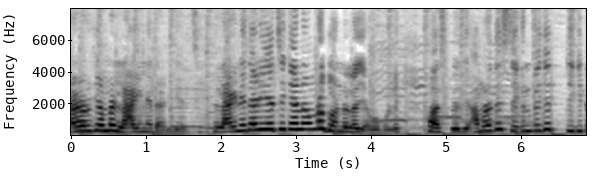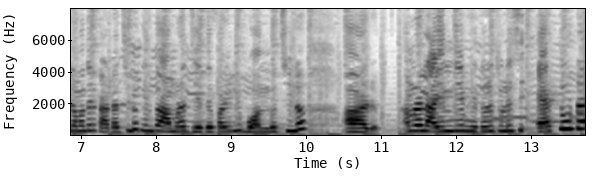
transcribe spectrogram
আর ওই যে আমরা লাইনে দাঁড়িয়ে আছি। লাইনে দাঁড়িয়ে আছি কেন? আমরা গন্ডোলা যাব বলে। ফার্স্ট পেজে আমাদের সেকেন্ড পেজের টিকিট আমাদের কাটা ছিল, কিন্তু আমরা যেতে পারিনি, বন্ধ ছিল। আর আমরা লাইন দিয়ে ভেতরে চলেছি এতটা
